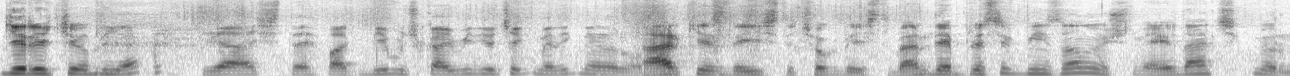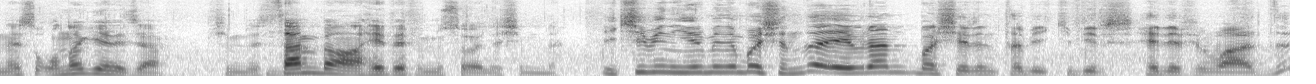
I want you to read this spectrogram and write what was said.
gerekiyordu ya. Ya işte bak bir buçuk ay video çekmedik neler oldu. Herkes değişti, çok değişti. Ben depresif bir insana dönüştüm. Evden çıkmıyorum. Neyse ona geleceğim. Şimdi sen bana hedefimi söyle şimdi. 2020'nin başında Evren Başar'ın tabii ki bir hedefi vardı.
